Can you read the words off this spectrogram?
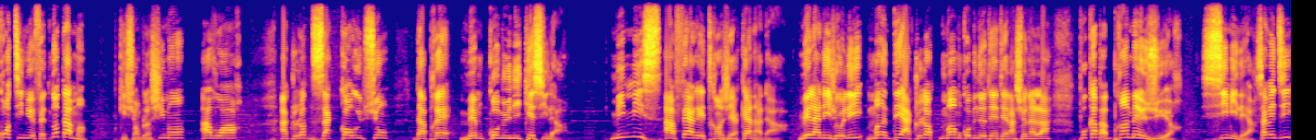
kontinye fèt. Notaman, kisyon blanchiman, avwar, ak lot zak korupsyon dapre menm komunike si la. Minis Afèr Étrangère Kanada Mélanie Jolie mandé ak lot membre communauté internationale la pou kapap pran mesure similaire. Sa ve di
